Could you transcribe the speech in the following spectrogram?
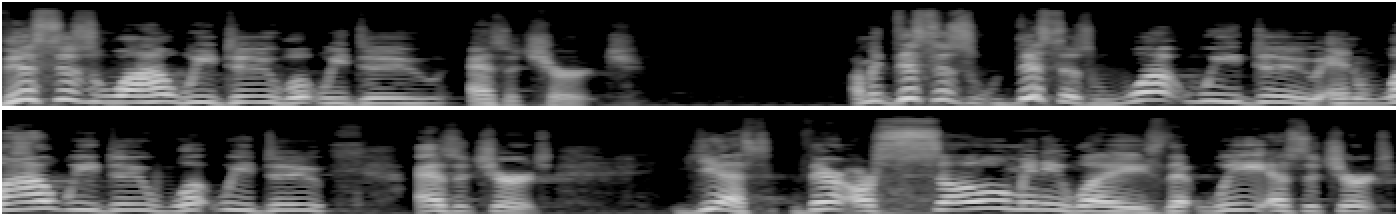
This is why we do what we do as a church. I mean, this is, this is what we do and why we do what we do as a church. Yes, there are so many ways that we as a church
